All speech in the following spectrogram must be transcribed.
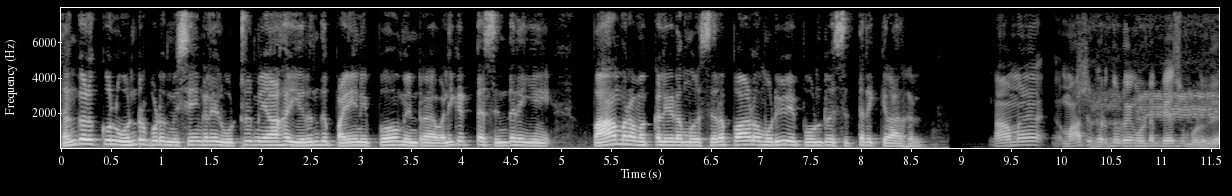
தங்களுக்குள் ஒன்றுபடும் விஷயங்களில் ஒற்றுமையாக இருந்து பயணிப்போம் என்ற வழிகட்ட சிந்தனையை பாமர மக்களிடம் ஒரு சிறப்பான முடிவை போன்று சித்தரிக்கிறார்கள். நாம் மாற்று கருத்துடையவங்கள்ட்ட பேசும் பொழுது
